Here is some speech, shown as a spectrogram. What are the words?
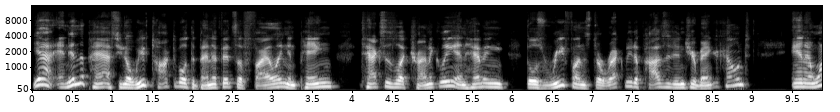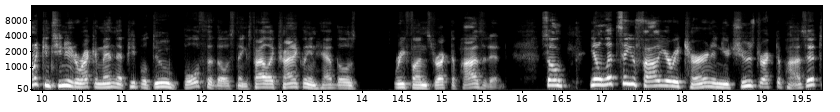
Yeah, and in the past, you know, we've talked about the benefits of filing and paying taxes electronically and having those refunds directly deposited into your bank account. And I want to continue to recommend that people do both of those things, file electronically and have those refunds direct deposited. So, you know, let's say you file your return and you choose direct deposit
